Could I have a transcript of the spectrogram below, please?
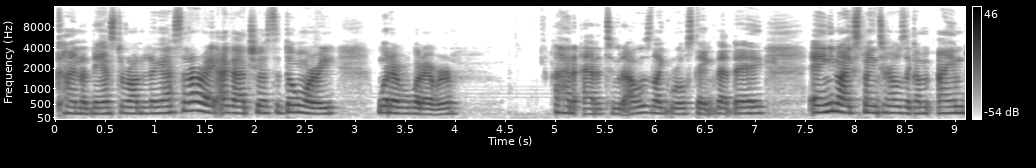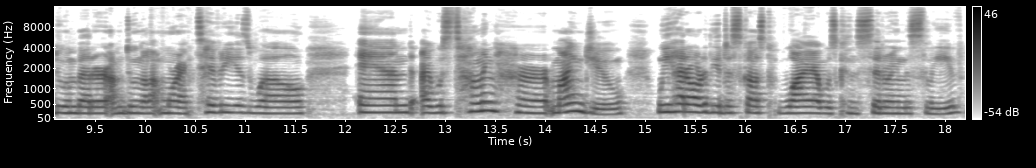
kind of danced around it and I said, all right, I got you. I said, don't worry, whatever, whatever. I had an attitude. I was like real stank that day. And, you know, I explained to her, I was like, I'm, I am doing better. I'm doing a lot more activity as well. And I was telling her, mind you, we had already discussed why I was considering the sleeve.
